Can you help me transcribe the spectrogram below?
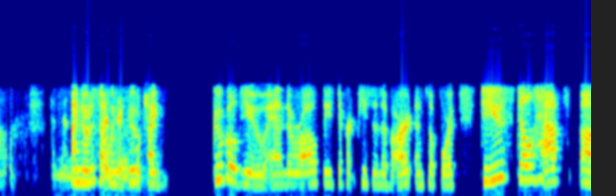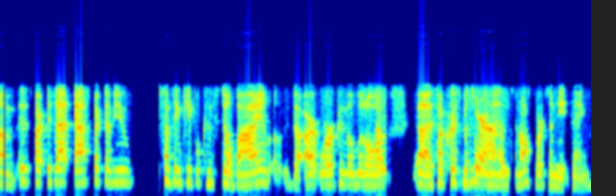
Uh, and then I noticed that when you go. I Googled you and there were all these different pieces of art and so forth. Do you still have, um, is, are, is that aspect of you something people can still buy? The artwork and the little, Um, uh, I saw Christmas yeah, ornaments and all sorts of neat things.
